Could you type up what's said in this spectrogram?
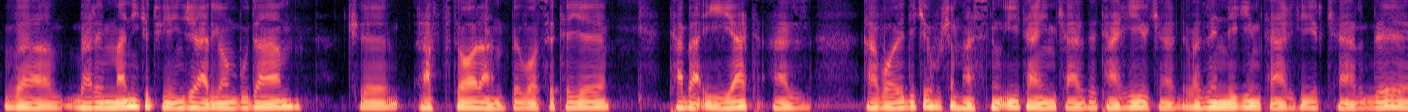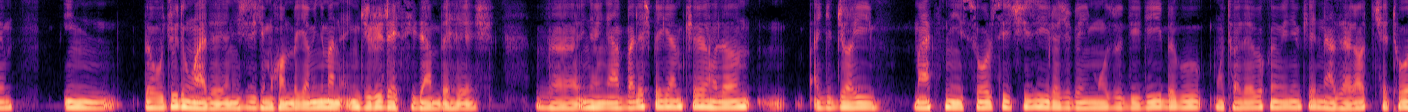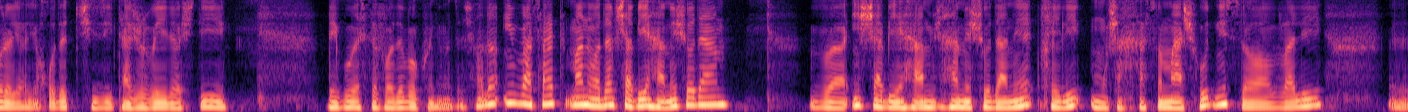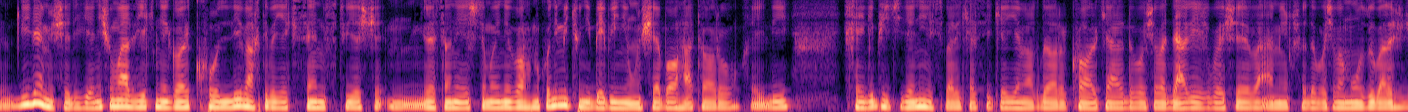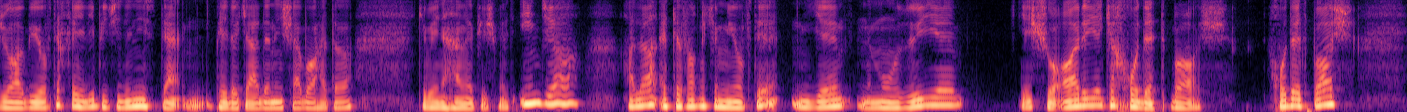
و برای منی که توی این جریان بودم که رفتارم به واسطه تبعیت از قواعدی که هوش مصنوعی تعیین کرده تغییر کرده و زندگیم تغییر کرده این به وجود اومده. یعنی چیزی که می‌خوام بگم این من اینجوری رسیدم بهش و این این اولش بگم که حالا اگه جایی متنی سورسی چیزی راجع به این موضوع دیدی بگو مطالعه بکنیم ببینیم که نظرات چطوره یا خودت چیزی تجربه ای داشتی بگو استفاده بکنیم ازش. حالا این وسط من اومدم شبیه همه شدم. و این شبیه هم همه شدنه خیلی مشخص و مشهود نیست ولی دیده میشه دیگه. یعنی شما از یک نگاه کلی وقتی به یک سنف توی رسانه اجتماعی نگاه می‌کنی می‌تونی ببینی اون شباهت ها رو. خیلی خیلی پیچیده نیست برای کسی که یه مقدار کار کرده باشه و دقیق بشه و عمیق شده باشه و موضوع براش جا بیفته خیلی پیچیده نیست پیدا کردن این شباهت ها که بین همه پیش میاد. اینجا حالا اتفاقی که میفته یه موضوعی یه شعاریه که خودت باش. خودت باش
